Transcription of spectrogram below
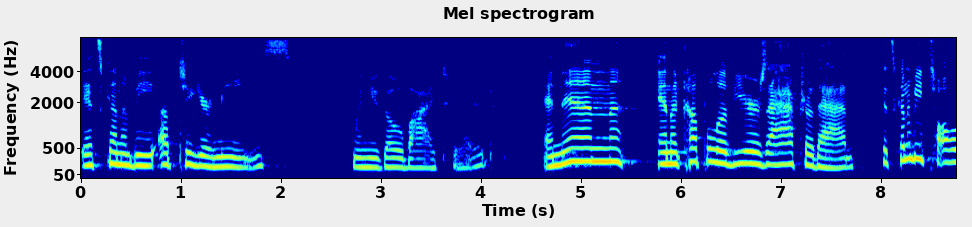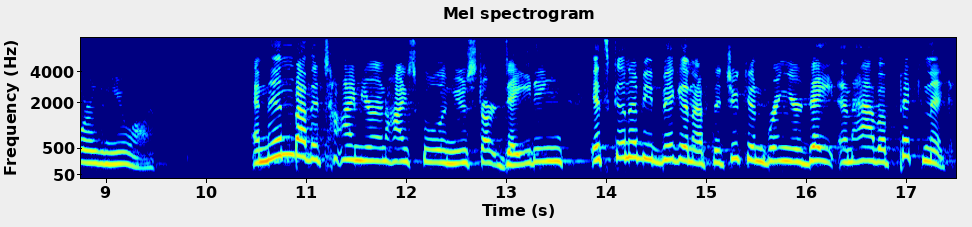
it's going to be up to your knees when you go by to it. And then in a couple of years after that, it's going to be taller than you are. And then by the time you're in high school and you start dating, it's going to be big enough that you can bring your date and have a picnic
